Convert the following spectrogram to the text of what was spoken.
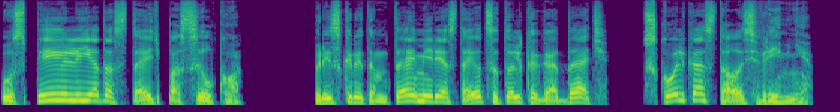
успею ли я доставить посылку. При скрытом таймере остается только гадать, сколько осталось времени.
